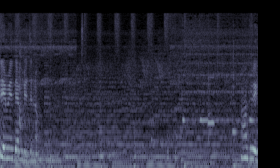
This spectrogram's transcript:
ආ ඔව් පුතේ මේ දැන් බෙදනවා. ආ දුවේ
